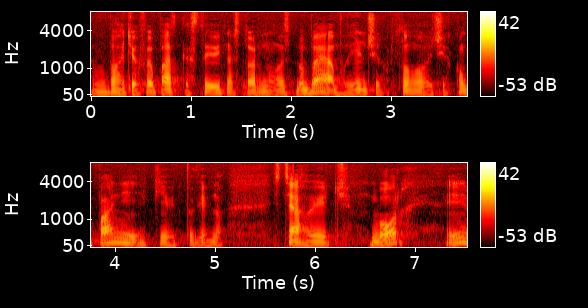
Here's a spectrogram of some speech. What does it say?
в багатьох випадках стають на сторону ОСББ або інших обслуговуючих компаній, які відповідно стягують борг і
